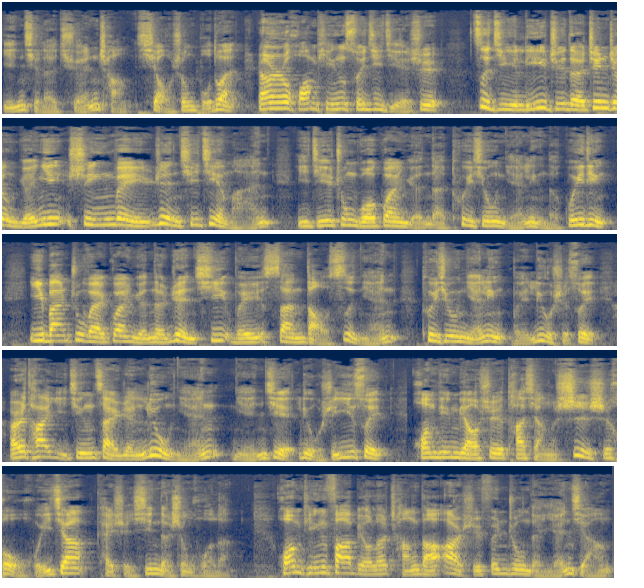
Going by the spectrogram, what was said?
引起了全场笑声不断。然而，黄平随即解释自己离职的真正原因是因为任期届满以及中国官员的退休年龄的规定。一般驻外官员的任期为三到四年，退休年龄为六十岁，而他已经在任六年，年届六十一岁。黄平表示，他想是时候回家，开始新的生活了。黄平发表了长达二十分钟的演讲，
